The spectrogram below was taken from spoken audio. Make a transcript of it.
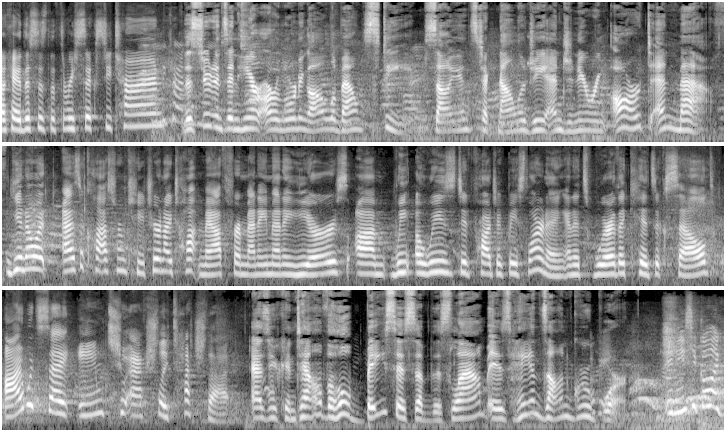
Okay, this is the 360 turn. The students in here are learning all about STEAM, science, technology, engineering, art, and math. You know what, as a classroom teacher, and I taught math for many, many years, um, we always did project-based learning, and it's where the kids excelled. I would say aim to actually touch that. As you can tell, the whole basis of this lab is hands-on group work. It needs to go like,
